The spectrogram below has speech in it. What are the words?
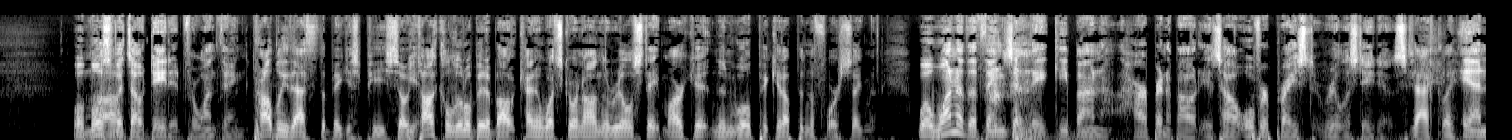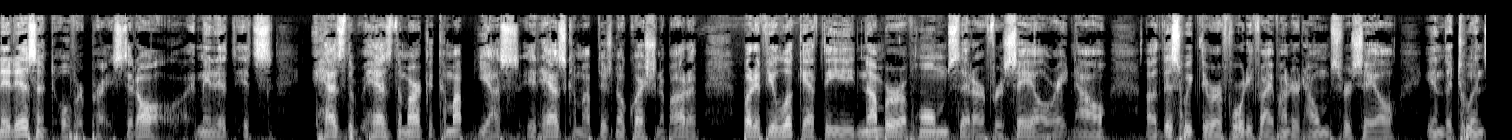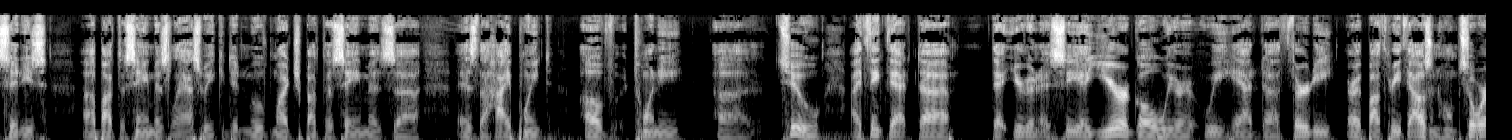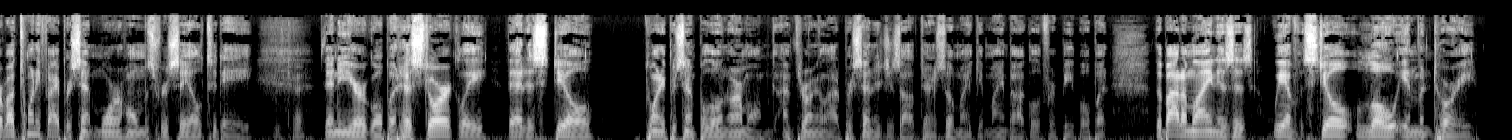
Well, most Uh, of it's outdated, for one thing. probably that's the biggest piece. So Yeah. talk a little bit about kind of what's going on in the real estate market, and then we'll pick it up in the fourth segment. Well, one of the things that they keep on harping about is how overpriced real estate is. Exactly. and it isn't overpriced at all. I mean, it, it's has the has the market come up? Yes, it has come up. There's no question about it. But if you look at the number of homes that are for sale right now, uh, this week there are 4,500 homes for sale in the Twin Cities. Uh, about the same as last week. It didn't move much. About the same as uh, as the high point of 22. I think that. That you're going to see a year ago we were we had uh, 30 or about 3,000 homes. So we're about 25% more homes for sale today Okay. than a year ago. But historically, that is still 20% below normal. I'm, I'm throwing a lot of percentages out there, so it might get mind boggled for people. But the bottom line is, is we have still low inventory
